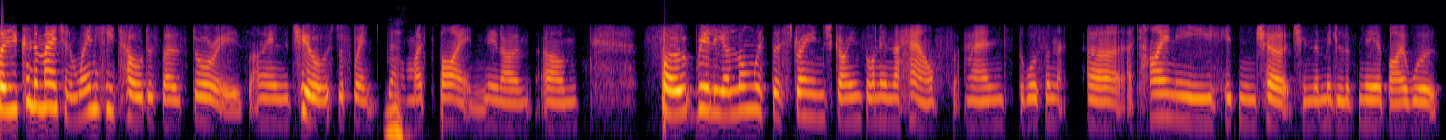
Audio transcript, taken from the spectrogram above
So you can imagine when he told us those stories, I mean, the chills just went mm. down mm. my spine, you know. Um, so really, along with the strange goings on in the house, and there was an, uh, a tiny hidden church in the middle of nearby woods,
